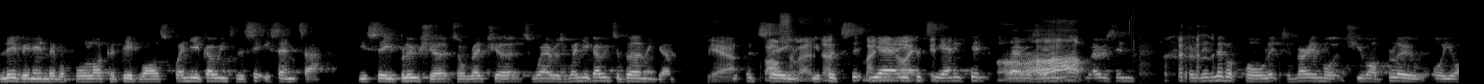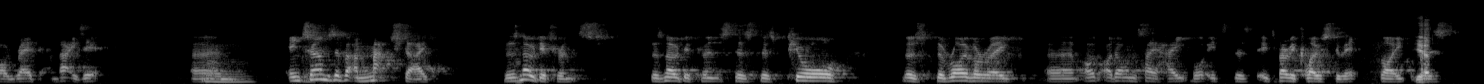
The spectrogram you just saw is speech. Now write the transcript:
living in Liverpool, like I did, was when you go into the city centre, you see blue shirts or red shirts, whereas when you go into Birmingham, yeah, you could see, Barcelona, you could see, Man yeah, you could see anything. Oh. Whereas in, whereas in, whereas in Liverpool, it's very much you are blue or you are red, and that is it. Um, In terms of a match day, there's no difference. There's no difference. There's there's pure, there's the rivalry. Uh, I, I don't want to say hate, but it's there's, it's very close to it. Like there's,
